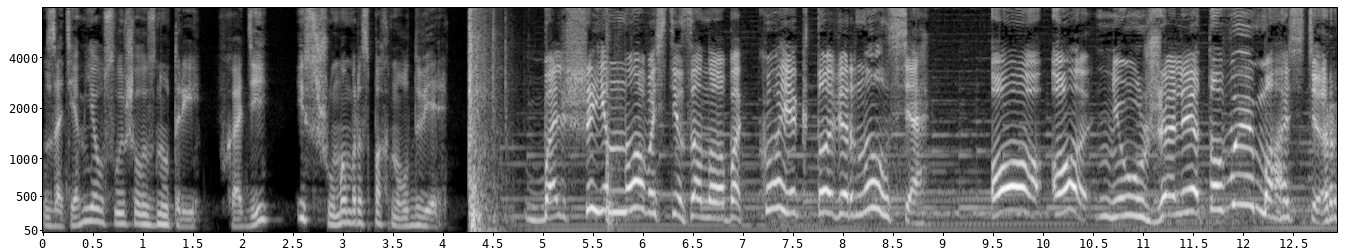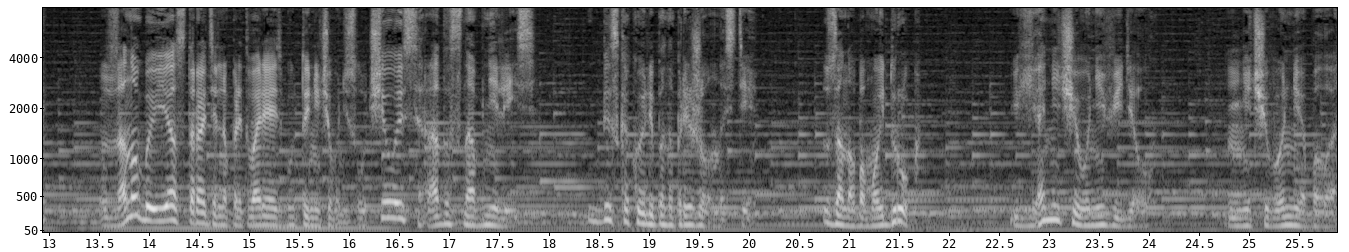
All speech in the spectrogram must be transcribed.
Затем я услышал изнутри «Входи» и с шумом распахнул дверь. «Большие новости, Заноба! Кое-кто вернулся!» «О, о, неужели это вы, мастер?» Заноба и я, старательно притворяясь, будто ничего не случилось, радостно обнялись. Без какой-либо напряженности. Заноба мой друг. Я ничего не видел. Ничего не было.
